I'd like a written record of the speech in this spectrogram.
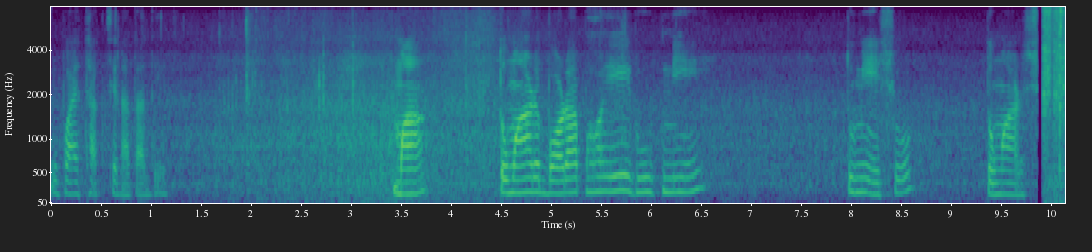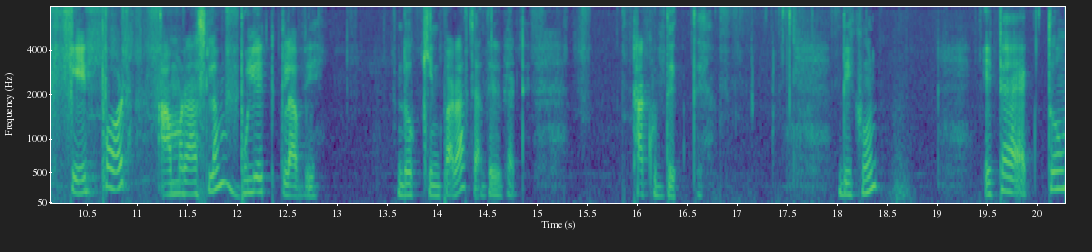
উপায় থাকছে না তাদের। মা, তোমার বড়া ভয়ে রূপ নিয়ে তুমি এসো তোমার এরপর আমরা আসলাম বুলেট ক্লাবে দক্ষিণ পাড়া চাঁদের ঘাটে, ঠাকুর দেখতে। দেখুন, এটা একদম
